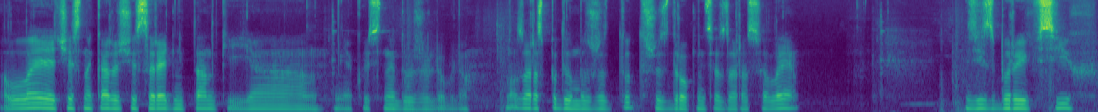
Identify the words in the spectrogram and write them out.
Але, чесно кажучи, середні танки я якось не дуже люблю. Ну, зараз подивимось, вже тут щось дропнеться зараз, але зі зберіг всіх.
